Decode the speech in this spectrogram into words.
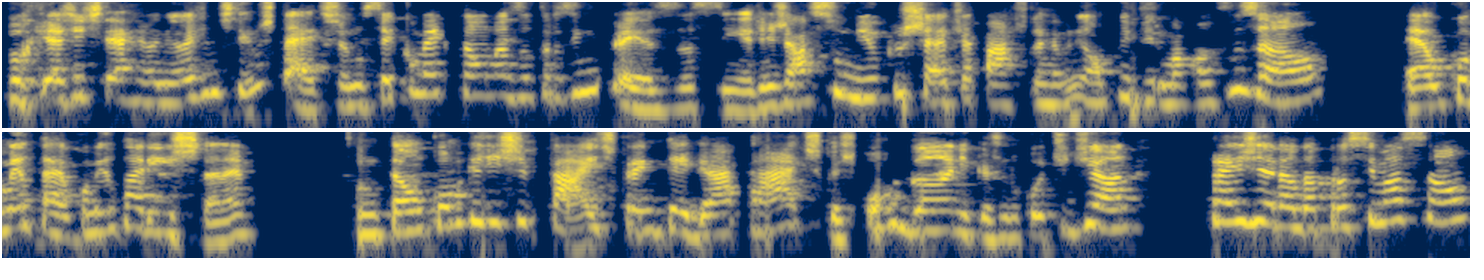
Porque a gente tem a reunião e a gente tem os chats. Eu não sei como é que estão nas outras empresas, assim. A gente já assumiu que o chat é parte da reunião, porque vira uma confusão. É o comentário, é o comentarista, né? Então, como que a gente faz para integrar práticas orgânicas no cotidiano, para ir gerando aproximação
